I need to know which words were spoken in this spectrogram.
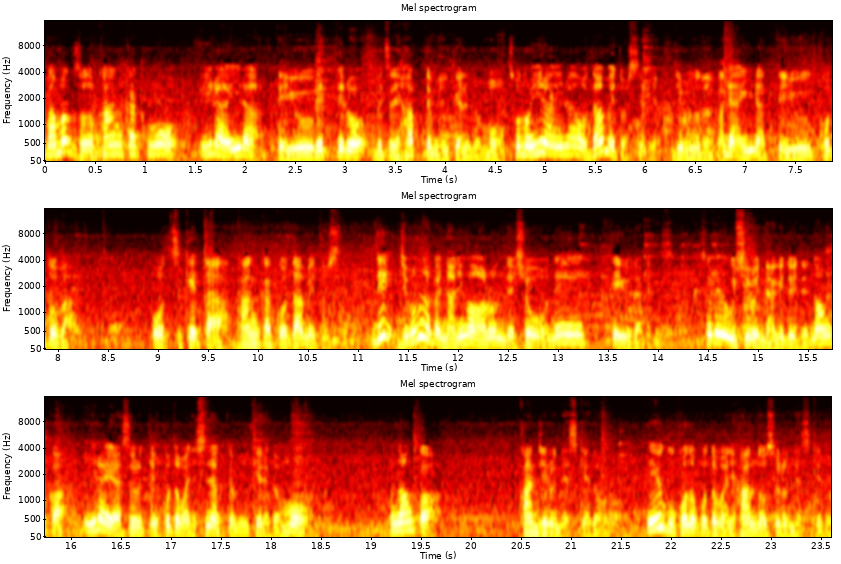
まあ、まずその感覚をイライラっていうレッテルを別に貼ってもいいけれどもそのイライラをダメとしてるやん。自分の中で。イライラっていう言葉をつけた感覚をダメとしてで自分の中に何があるんでしょうねっていうだけです。それを後ろに投げといてなんかイライラするっていう言葉にしなくてもいいけれどもなんか感じるんですけど。でよくこの言葉に反応するんですけど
